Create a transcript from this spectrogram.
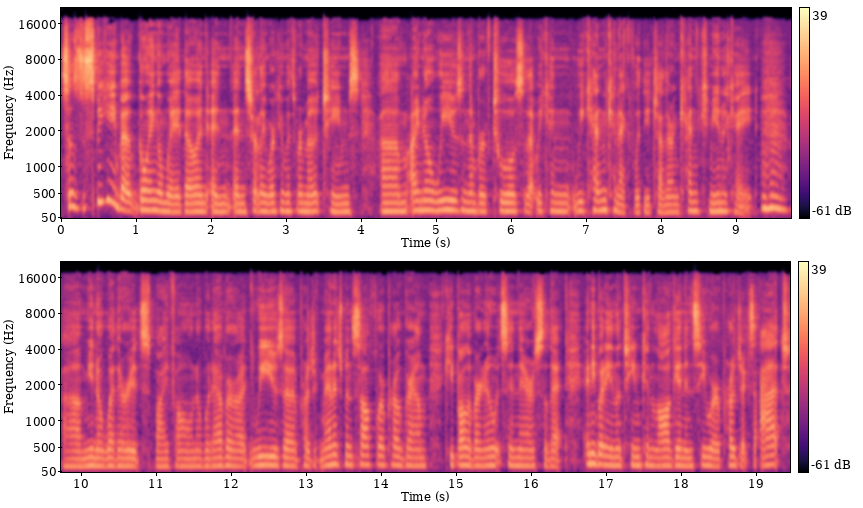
So speaking about going away though, and, and, and certainly working with remote teams, um, I know we use a number of tools so that we can we can connect with each other and can communicate. Um, you know, whether it's by phone or whatever. Uh, We use a project management software program, keep all of our notes in there so that anybody in the team can log in and see where a project's at.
